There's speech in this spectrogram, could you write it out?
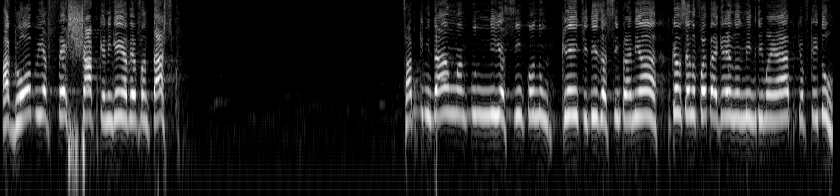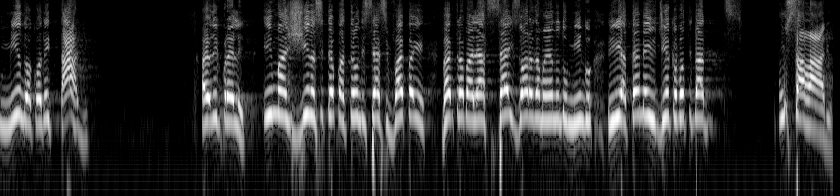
A Globo ia fechar, porque ninguém ia ver Fantástico. Sabe o que me dá uma agonia assim quando um crente diz assim para mim: ah, por que você não foi para a igreja no domingo de manhã? Porque eu fiquei dormindo, eu acordei tarde. Aí eu digo para ele: imagina se teu patrão dissesse, vai para vai trabalhar seis horas da manhã no domingo e até meio-dia que eu vou te dar um salário.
